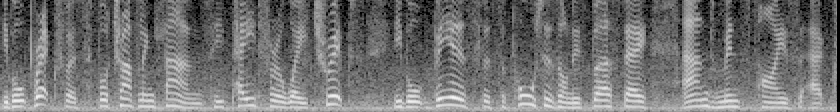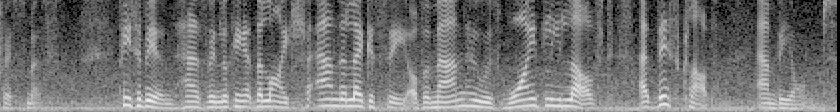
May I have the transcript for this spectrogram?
He bought breakfast for travelling fans, he paid for away trips, he bought beers for supporters on his birthday, and mince pies at Christmas. Peter Behan has been looking at the life and the legacy of a man who was widely loved at this club and beyond.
